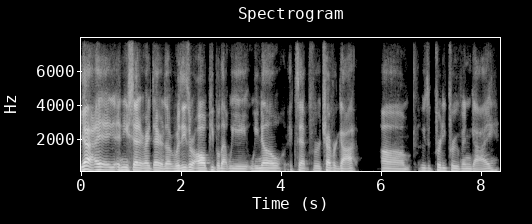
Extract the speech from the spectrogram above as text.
Yeah, I- and you said it right there. The, where these are all people that we we know, except for Trevor Gott, um, who's a pretty proven guy,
